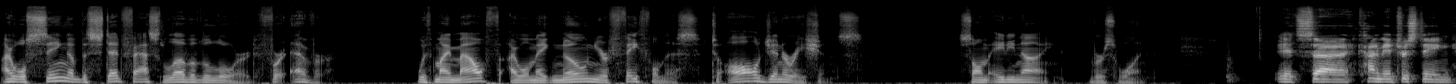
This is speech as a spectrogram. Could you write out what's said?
I will sing of the steadfast love of the Lord forever. With my mouth I will make known your faithfulness to all generations. Psalm 89, verse 1. It's uh, kind of interesting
